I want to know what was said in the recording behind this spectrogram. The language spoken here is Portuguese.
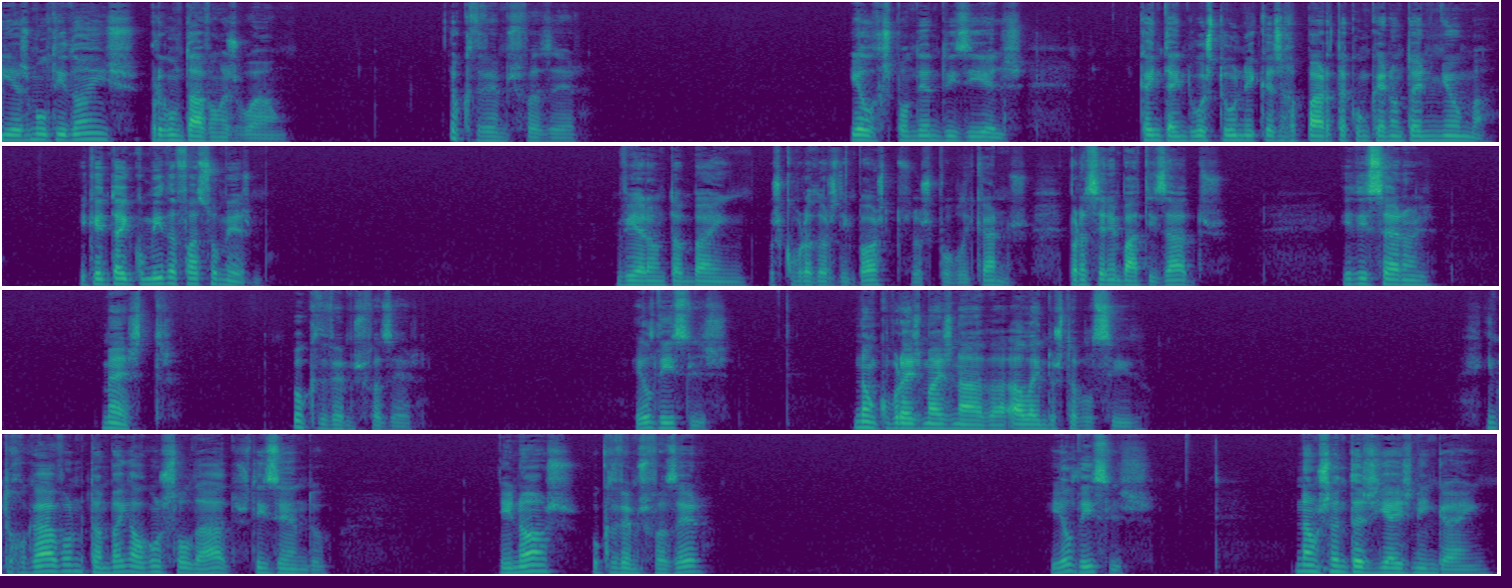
E as multidões perguntavam a João: O que devemos fazer? Ele respondendo dizia-lhes: Quem tem duas túnicas, reparta com quem não tem nenhuma, e quem tem comida, faça o mesmo. Vieram também os cobradores de impostos, os publicanos, para serem batizados, e disseram-lhe: Mestre, o que devemos fazer? Ele disse-lhes: Não cobreis mais nada além do estabelecido. Interrogavam-no também alguns soldados, dizendo: E nós, o que devemos fazer? E ele disse-lhes: Não chantagieis ninguém,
